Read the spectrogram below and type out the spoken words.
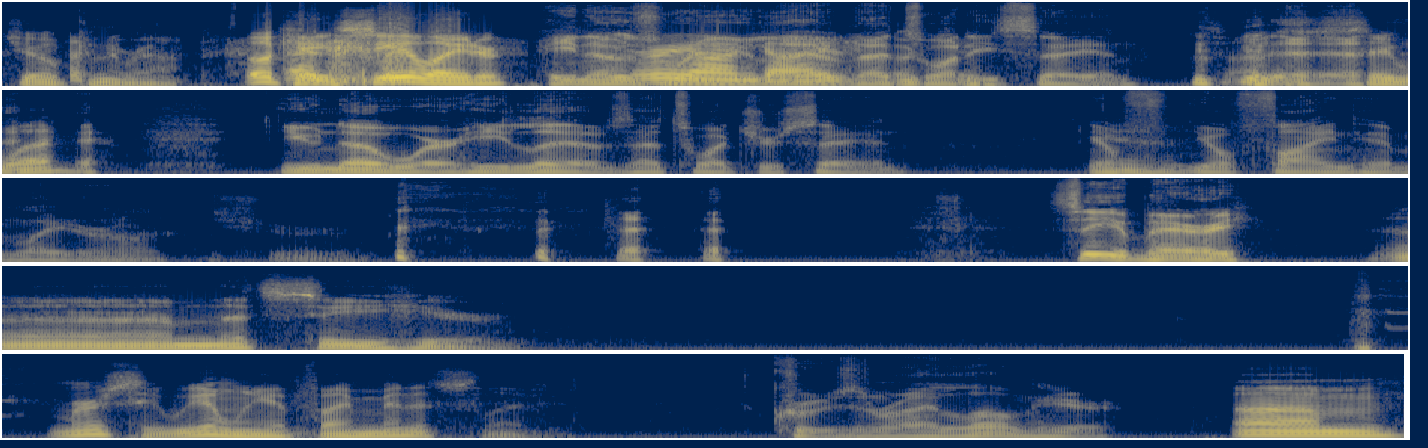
joking around. Okay, see you later. He knows Carry where on, you guys. live. That's what Okay. he's saying. Uh, Say what? You know where he lives. That's what you're saying. You'll Yeah. you'll find him later on. Sure. See you, Barry. Um, let's see here. Mercy, we only have five minutes left. Cruising right along here. Um,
